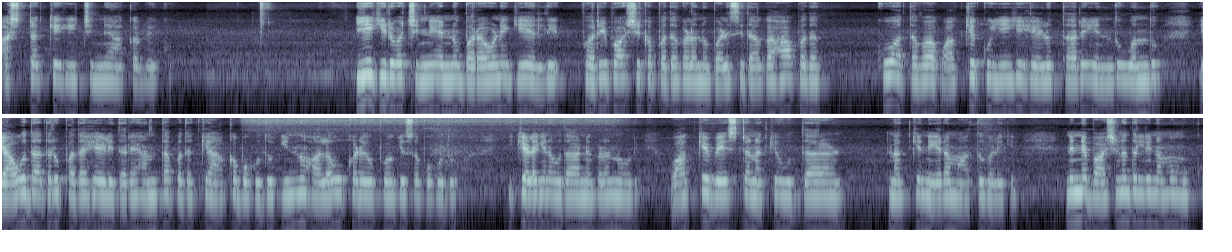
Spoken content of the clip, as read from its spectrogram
ಅಷ್ಟಕ್ಕೆ ಈ ಚಿಹ್ನೆ ಹಾಕಬೇಕು. ಈಗಿರುವ ಚಿಹ್ನೆಯನ್ನು ಬರವಣಿಗೆಯಲ್ಲಿ ಪರಿಭಾಷಿಕ ಪದಗಳನ್ನು ಬಳಸಿದಾಗ ಆ ಪದಕ್ಕೂ ಅಥವಾ ವಾಕ್ಯಕ್ಕೂ ಹೀಗೆ ಹೇಳುತ್ತಾರೆ ಎಂದು ಒಂದು ಯಾವುದಾದರೂ ಪದ ಹೇಳಿದರೆ ಅಂಥ ಪದಕ್ಕೆ ಹಾಕಬಹುದು, ಇನ್ನು ಹಲವು ಕಡೆ ಉಪಯೋಗಿಸಬಹುದು. ಈ ಕೆಳಗಿನ ಉದಾಹರಣೆಗಳನ್ನು ನೋಡಿ. ವಾಕ್ಯ ವೇಷ್ಟನಕ್ಕೆ ಉದಾಹರಣಕ್ಕೆ ನೇರ ಮಾತುಗಳಿಗೆ. ನಿನ್ನೆ ಭಾಷಣದಲ್ಲಿ ನಮ್ಮ ಮುಖ,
